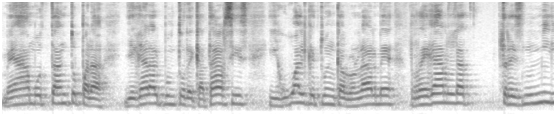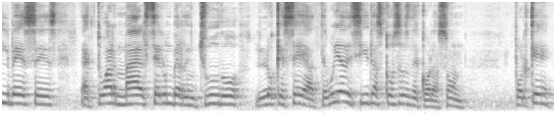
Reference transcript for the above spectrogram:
Me amo tanto para llegar al punto de catarsis, igual que tú encabronarme, regarla tres mil veces, actuar mal, ser un berrinchudo, lo que sea. Te voy a decir las cosas de corazón. ¿Por qué?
